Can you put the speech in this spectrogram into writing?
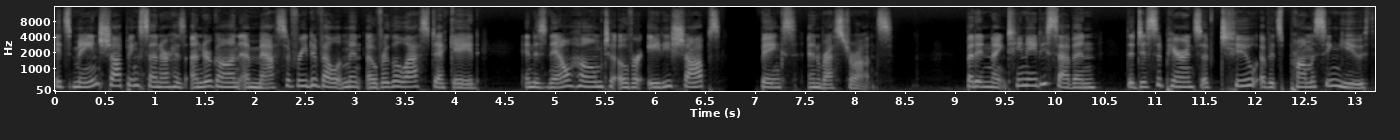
Its main shopping center has undergone a massive redevelopment over the last decade and is now home to over 80 shops, banks, and restaurants. But in 1987, the disappearance of two of its promising youth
